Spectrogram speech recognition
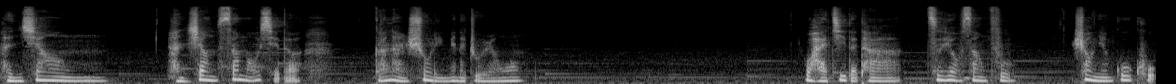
很像，很像三毛写的《橄榄树》里面的主人翁。我还记得他自幼丧父，少年孤苦，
